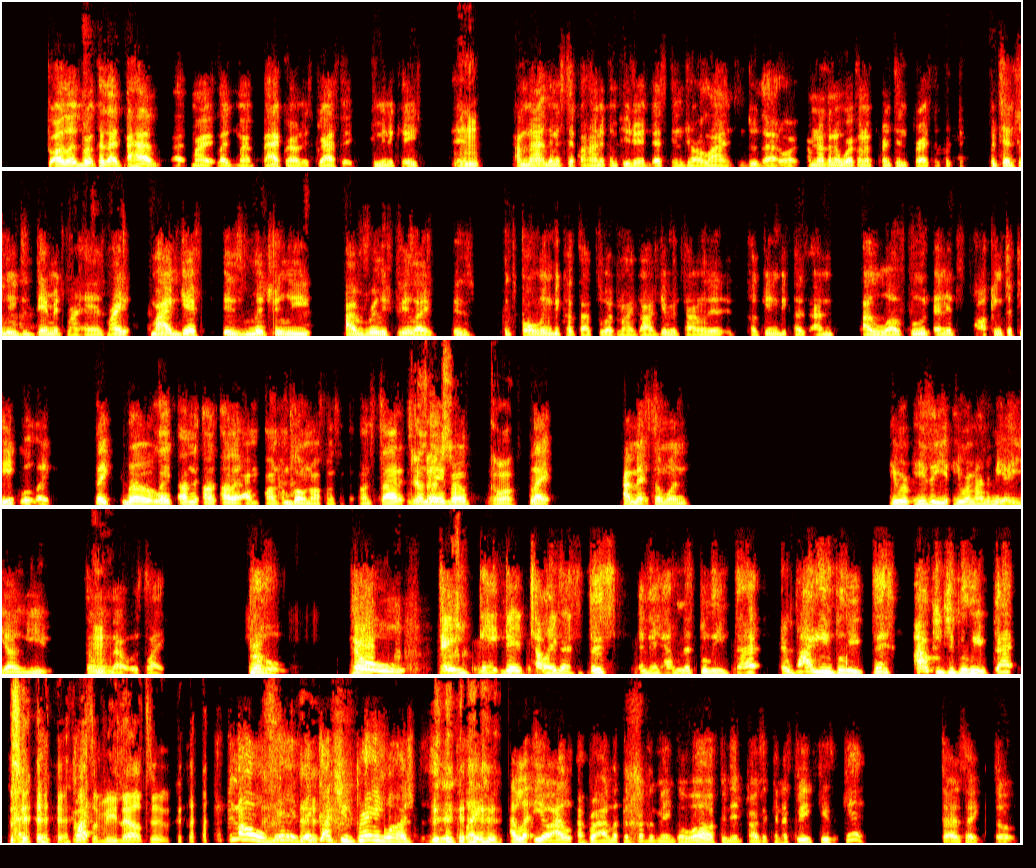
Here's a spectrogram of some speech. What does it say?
for oh look, bro, because I I have uh, my like my background is graphic communication, and Mhm. I'm not gonna sit behind a computer and desk and draw lines and do that, or I'm not gonna work on a printing press and pot- potentially just damage my hands. My my gift is literally, I really feel like is it's bowling because that's what my God given talent is. It's cooking because I'm I love food and it's talking to people like. Like bro, like on on, on I'm on, I'm going off on something on Saturday Yeah, Sunday, facts. bro. Go on. Like I met someone. He re- he's a he reminded me of a young you, hmm. someone that was like, bro, no, they they they're telling us this and they having us believe that, and why do you believe this? How could you believe that? Like? That's a me now too. No, man, they got you brainwashed. Like I let yo, I, I bro, I let the other man go off, and then I was like, "Can I speak?" He's like, "Yeah." So I was like, "So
